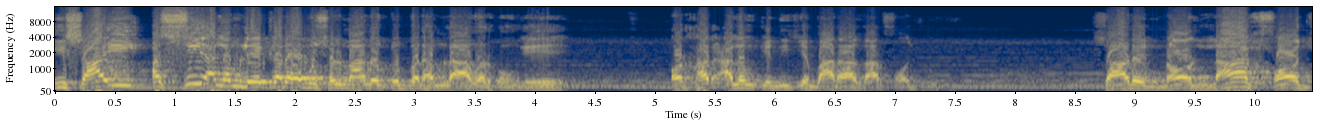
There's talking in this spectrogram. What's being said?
ईसाई अस्सी अलम लेकर है, मुसलमानों तुम पर हमला आवर होंगे और हर अलम के नीचे बारह हज़ार फौज होगी। साढ़े नौ लाख फौज।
